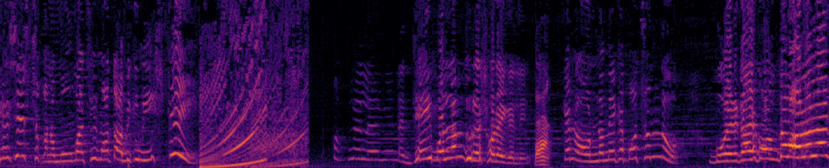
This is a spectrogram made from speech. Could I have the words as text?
ঘেসে এসছো কেন? মৌমাছির মতো? আমি কি মিষ্টি? যেই বললাম দূরে সরে গেলে। কেন অন্য মেয়েকে পছন্দ? বইয়ের গায়ে গন্ধ ভালো লাগে।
